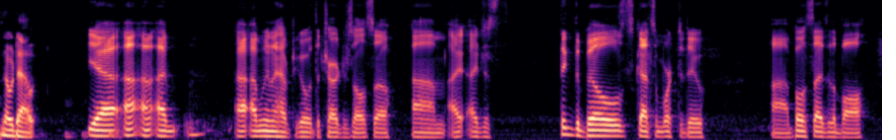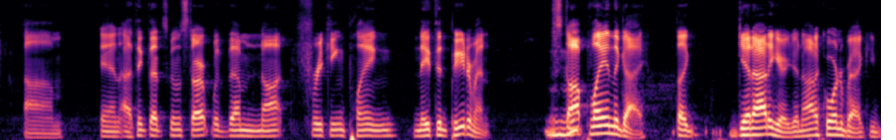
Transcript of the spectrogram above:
no doubt. Yeah, I, I, I'm I- I'm gonna have to go with the Chargers also. Um, I, I just think the Bills got some work to do, uh, both sides of the ball, um, and I think that's gonna start with them not freaking playing Nathan Peterman. Stop playing the guy. Like, get out of here. You're not a quarterback. You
